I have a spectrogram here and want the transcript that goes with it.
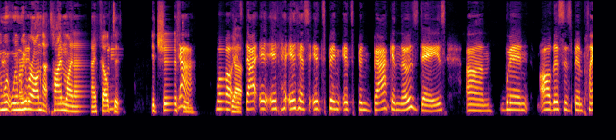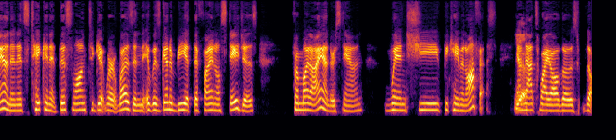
when, when we were on that timeline, I, I felt 20 it. It shifted. Yeah. Well, Yeah. it's that it, it it has it's been it's been back in those days um, when all this has been planned and it's taken it this long to get where it was and it was going to be at the final stages from what i understand when she became in office Yeah. and that's why all those the,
